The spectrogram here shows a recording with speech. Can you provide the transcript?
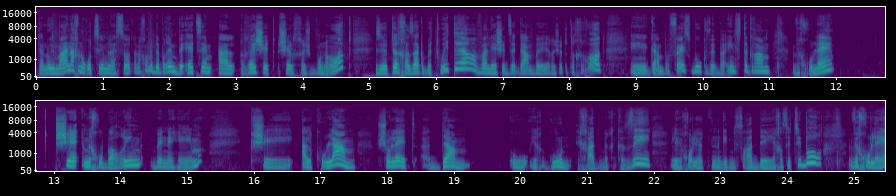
תלוי מה אנחנו רוצים לעשות, אנחנו מדברים בעצם על רשת של חשבונות. זה יותר חזק בטוויטר, אבל יש את זה גם ברשתות אחרות, אה, גם בפייסבוק ובאינסטגרם וכולי, שמחוברים ביניהם, כשעל כולם שולט אדם הוא ארגון אחד מרכזי, יכול להיות נגיד משרד אה, יחסי ציבור וכולי.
